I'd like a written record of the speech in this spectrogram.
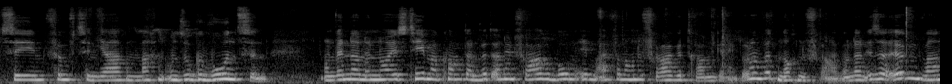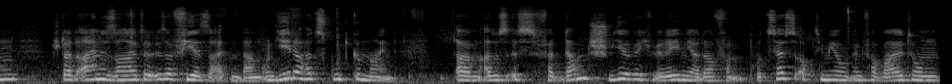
10, 15 Jahren machen und so gewohnt sind. Und wenn dann ein neues Thema kommt, dann wird an den Fragebogen eben einfach noch eine Frage dran gehängt. Und dann wird noch eine Frage. Und dann ist er irgendwann statt eine Seite, ist er vier Seiten lang. Und jeder hat es gut gemeint. Ähm, also es ist verdammt schwierig. Wir reden ja da von Prozessoptimierung in Verwaltungen,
